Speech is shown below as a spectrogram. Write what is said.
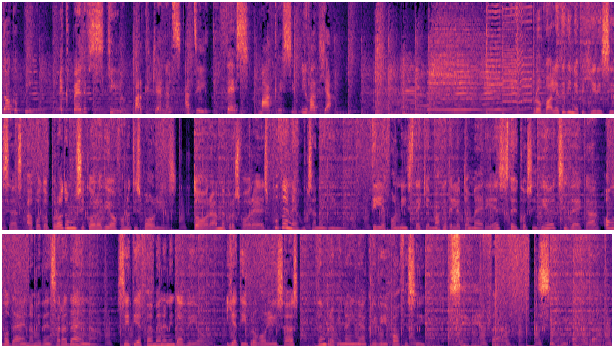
Dog Opinion. Εκπαίδευση σκύλων. Park Kennels Agility. Θέση. Μάκρυση. Λιβαδιά. Προβάλλετε την επιχείρησή σας από το πρώτο μουσικό ραδιόφωνο της πόλης. Τώρα με προσφορές που δεν έχουν ξαναγίνει. Τηλεφωνήστε και μάθετε λεπτομέρειες στο 22610 81041. CTFM 92. Γιατί η προβολή σας δεν πρέπει να είναι ακριβή υπόθεση. CTFM. CTFM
